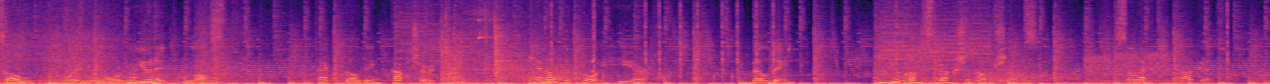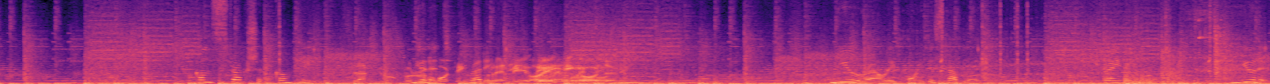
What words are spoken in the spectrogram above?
sold. Unit lost. Tech building captured. Cannot deploy here. Building. New construction options. Select target. Construction complete. Black Unit reporting. ready. Waiting order. New rally point established. Training. Unit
